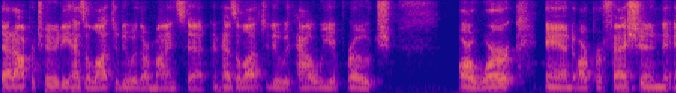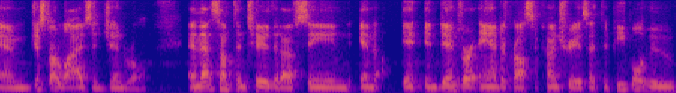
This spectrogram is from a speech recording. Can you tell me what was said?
that opportunity has a lot to do with our mindset and has a lot to do with how we approach our work and our profession and just our lives in general. And that's something too that I've seen in, in, Denver and across the country is that the people who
